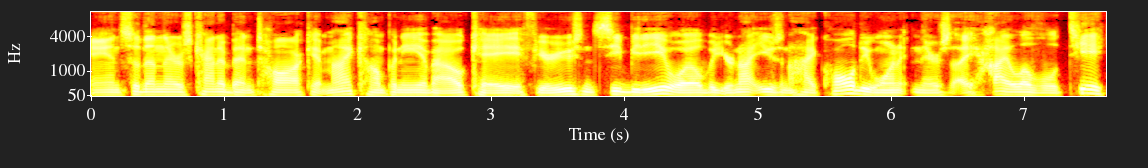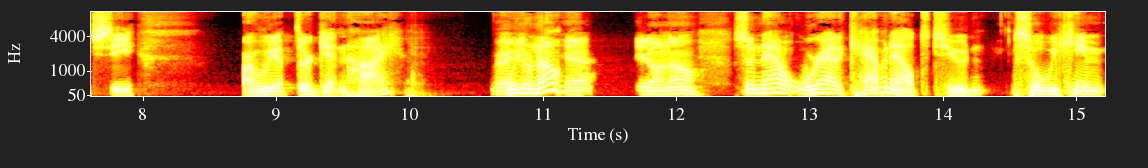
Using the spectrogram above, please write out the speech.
And so then there's kind of been talk at my company about okay, if you're using CBD oil but you're not using a high quality one and there's a high level of THC, are we up there getting high? Right? We don't know. Yeah, you don't know. So now we're at a cabin altitude. So we came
